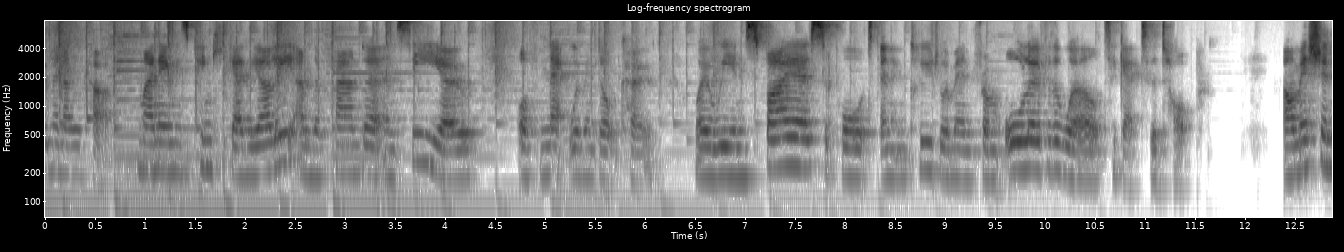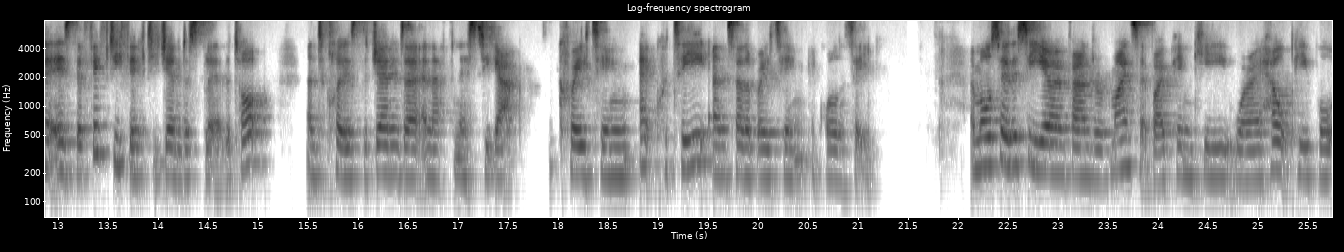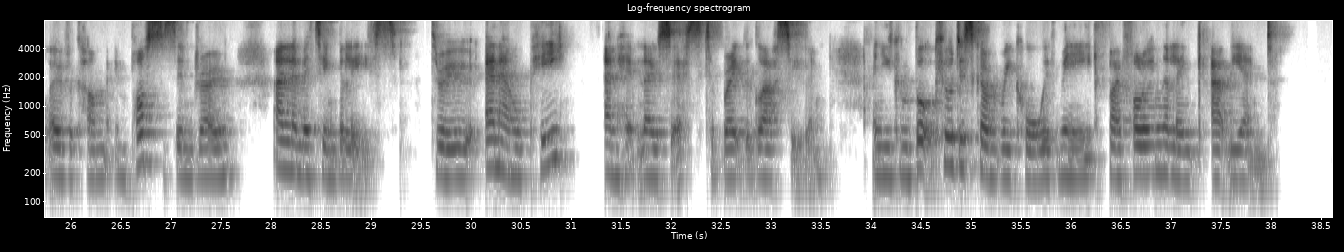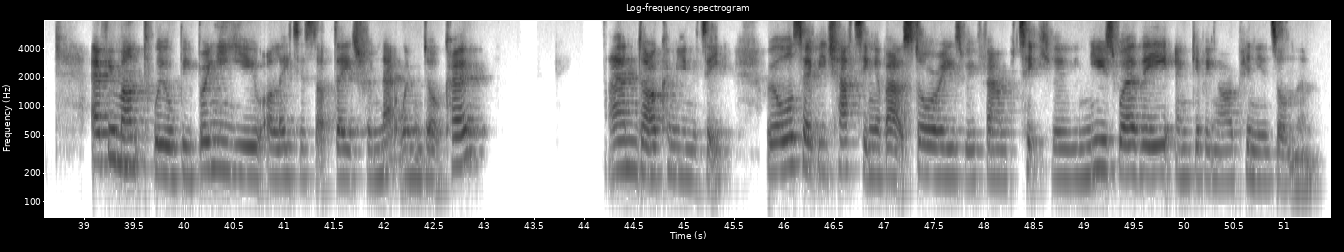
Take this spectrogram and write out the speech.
Women Uncut. My name is Pinky Gadiali. I'm the founder and CEO of netwomen.co, where we inspire, support, and include women from all over the world to get to the top. Our mission is the 50 50 gender split at the top and to close the gender and ethnicity gap, creating equity and celebrating equality. I'm also the CEO and founder of Mindset by Pinky, where I help people overcome imposter syndrome and limiting beliefs through NLP and hypnosis to break the glass ceiling. And you can book your discovery call with me by following the link at the end. Every month, we will be bringing you our latest updates from netwomen.co and our community. We'll also be chatting about stories we found particularly newsworthy and giving our opinions on them.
